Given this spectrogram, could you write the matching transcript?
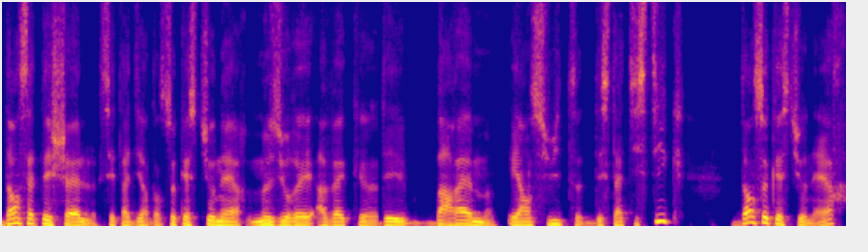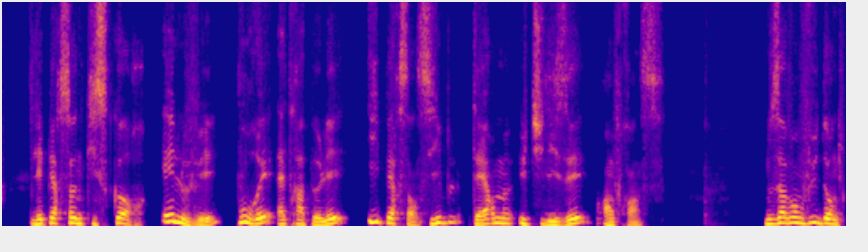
dans cette échelle, c'est-à-dire dans ce questionnaire mesuré avec euh, des barèmes et ensuite des statistiques, dans ce questionnaire, les personnes qui scorent élevé pourraient être appelées hypersensibles, terme utilisé en France. Nous avons vu donc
